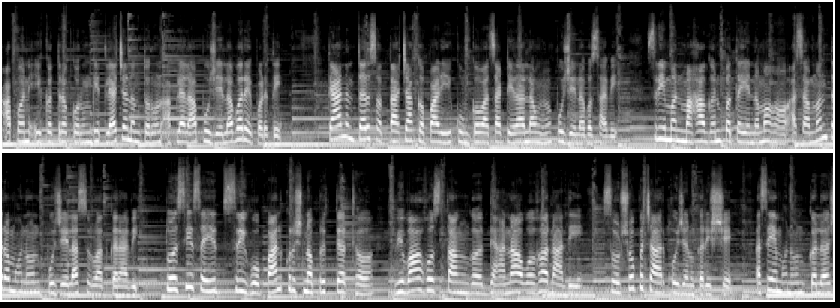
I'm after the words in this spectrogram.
आपण एकत्र करून घेतल्याच्या नंतरून आपल्याला पूजेला बरे पडते. त्यानंतर स्वतःच्या कपाळी कुंकवाचा टिळा लावून पूजेला बसावे. श्रीमन महागणपतये नमः असा मंत्र म्हणून पूजेला सुरुवात करावी. तुळसी सहित श्री गोपाल कृष्ण प्रत्यर्थ विवाहोस्तांग ध्यानावहनादी षोडशोपचार पूजन करिष्ये असे म्हणून कलश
